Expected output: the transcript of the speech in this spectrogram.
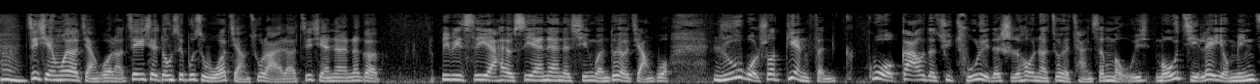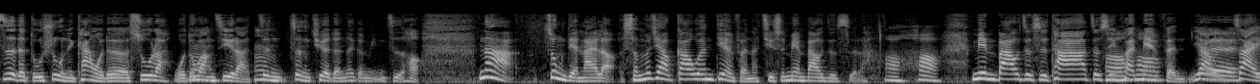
嗯，之前我有讲过了，这一些东西不是我讲出来了。之前呢那个 BBC 啊，还有 CNN 的新闻都有讲过。如果说淀粉过高的去处理的时候呢，就会产生某一某几类有名字的毒素。你看我的书了，我都忘记了正正确的那个名字哈。那。重点来了，什么叫高温淀粉呢？其实面包就是了。啊哈，面包就是它，这是一块面粉，要在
